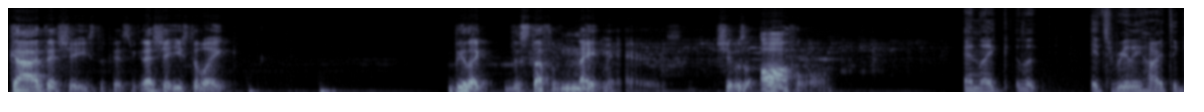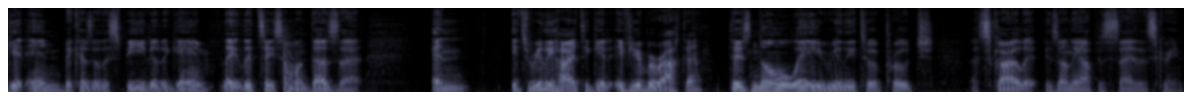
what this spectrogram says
God, that shit used to piss me. That shit used to like be like the stuff of nightmares. Shit was awful. and like it's really hard to get in because of the speed of the game. Like, let's say someone does that, and it's really hard to get. If you're Baraka, there's no way really to approach a Skarlet who's on the opposite side of the screen.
